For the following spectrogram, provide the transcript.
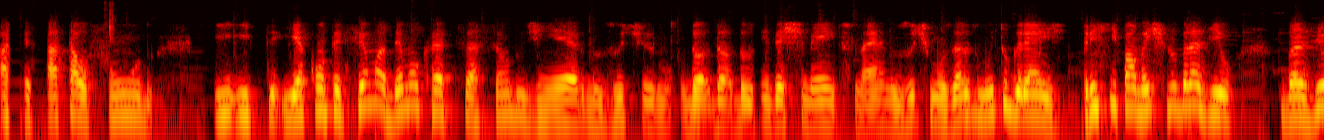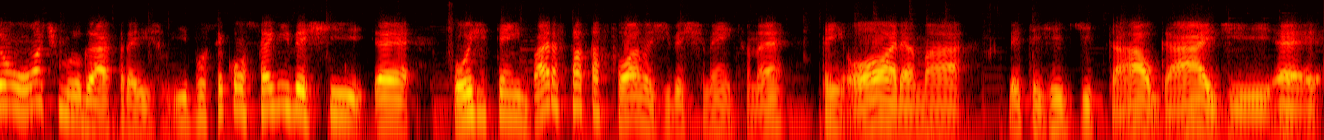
acessar tal fundo. E, e, e, aconteceu uma democratização do dinheiro nos últimos do, do, dos investimentos, né? Nos últimos anos muito grande, principalmente no Brasil. O Brasil é um ótimo lugar para isso e você consegue investir é, Hoje tem várias plataformas de investimento, né? Tem Orama, BTG Digital, Guide, é,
